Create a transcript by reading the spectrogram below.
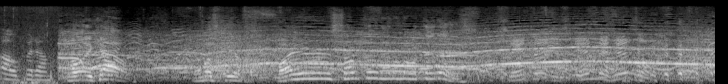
Oh, but um. Holy cow. That must be a fire or something? I don't know what that is. Santa is in the hizzle.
